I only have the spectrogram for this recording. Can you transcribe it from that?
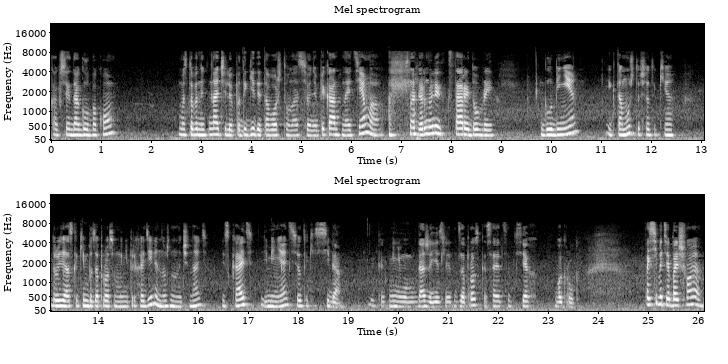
Как всегда, глубоко. Мы с тобой начали под эгидой того, что у нас сегодня пикантная тема, вернулись к старой доброй глубине и к тому, что все-таки, друзья, с каким бы запросом мы ни приходили, нужно начинать искать и менять все-таки себя. Как минимум, даже если этот запрос касается всех вокруг. Спасибо тебе большое.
